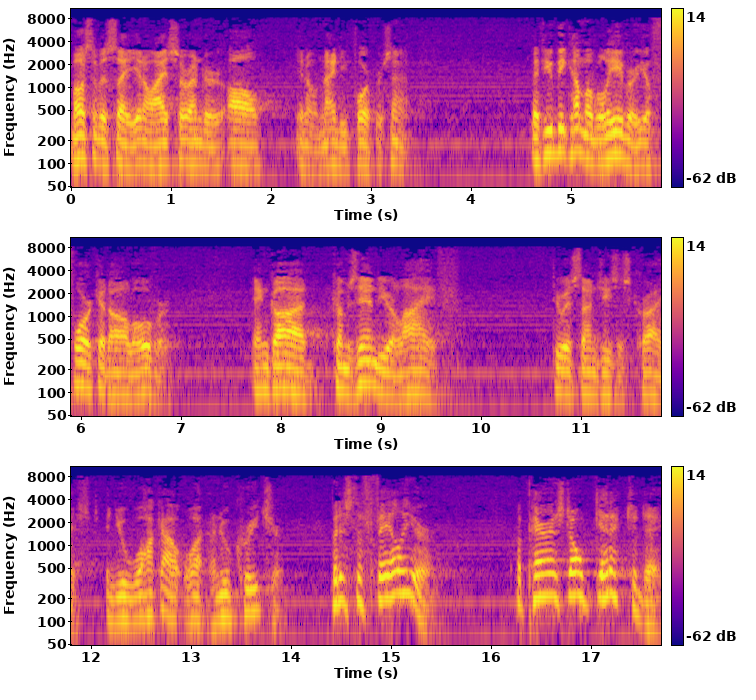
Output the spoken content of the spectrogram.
Most of us say, you know, I surrender all, you know, 94%. But if you become a believer, you fork it all over. And God comes into your life through his son Jesus Christ. And you walk out what? A new creature. But it's the failure. The parents don't get it today.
